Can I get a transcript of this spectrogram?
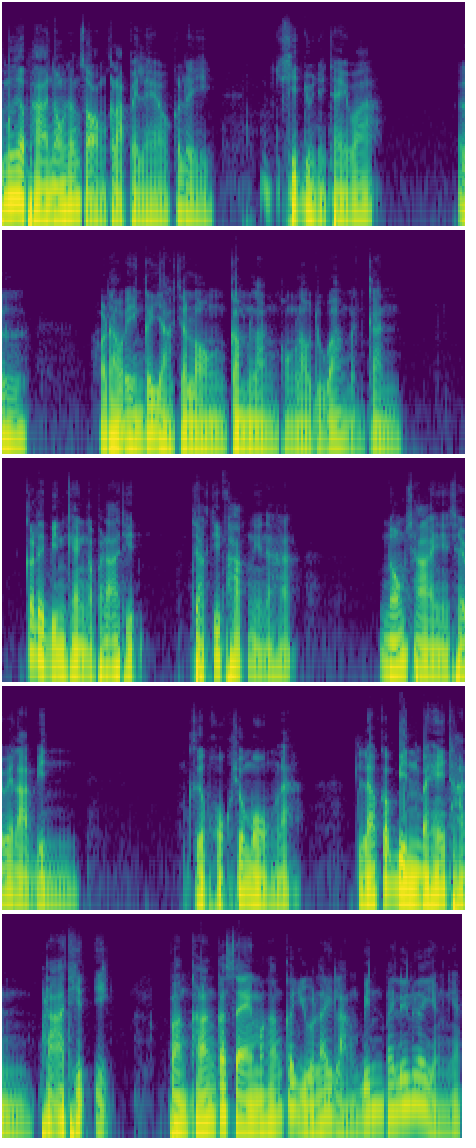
เมื่อพาน้องทั้งสองกลับไปแล้วก็เลย คิดอยู่ในใจว่า เออ เราเองก็อยากจะลองกำลังของเราดูบ้างเหมือนกัน ก็เลยบินแข่งกับพระอาทิตย์จากที่พักเนี่ยนะฮะน้องชายเนี่ยใช้เวลาบินเกือบ 6 ชั่วโมงละ แล้วก็บินไปให้ทันพระอาทิตย์อีก บางครั้งก็แซงบางครั้งก็อยู่ไล่หลังบินไปเรื่อย ๆ อย่างเนี้ย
